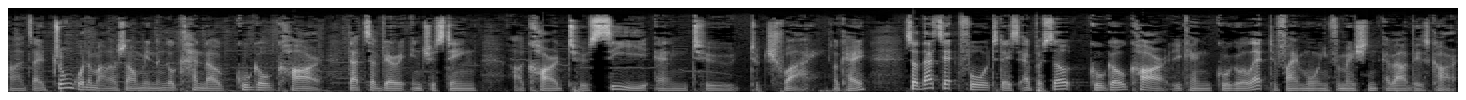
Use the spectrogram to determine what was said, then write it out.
啊，在中国的马路上，我们也能够看到 Google Car。That's a very interesting uh, card to see and to to try. Okay, so that's it for today's episode. Google car. You can Google it to find more information about this car.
